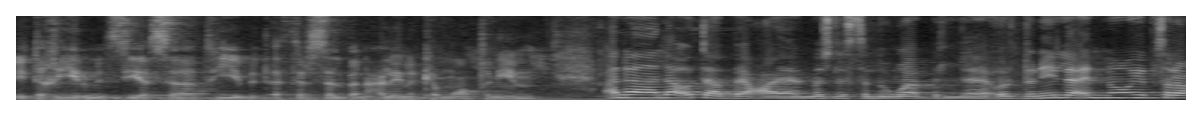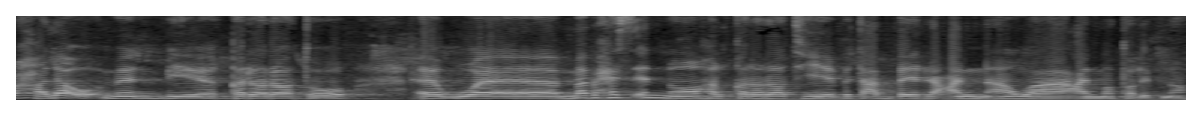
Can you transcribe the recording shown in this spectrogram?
لتغيير من سياسات هي بتأثر سلبا علينا كمواطنين. أنا لا أتابع مجلس النواب الأردني لأنه بصراحة لا أؤمن بقراراته آه، وما بحس إنه هالقرارات هي بتعبر عنا وعن مطالبنا.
